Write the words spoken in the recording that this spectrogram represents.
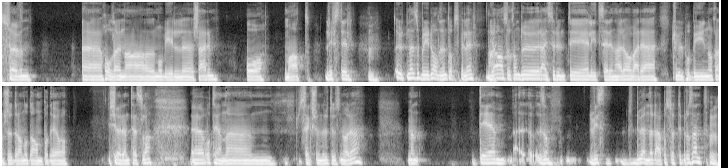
Søvn, eh, holde deg unna mobilskjerm og mat. Livsstil. Mm. Uten det så blir du aldri en toppspiller. Nei. Ja, så kan du reise rundt i Eliteserien her og være kul på byen og kanskje dra noe damer på det og kjøre en Tesla. Eh, og tjene 600 000 i året. Men det liksom, Hvis du ender der på 70 mm.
